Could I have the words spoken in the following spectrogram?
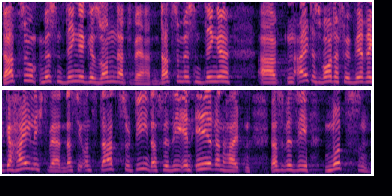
Dazu müssen Dinge gesondert werden. Dazu müssen Dinge, äh, ein altes Wort dafür wäre geheiligt werden, dass sie uns dazu dienen, dass wir sie in Ehren halten, dass wir sie nutzen.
